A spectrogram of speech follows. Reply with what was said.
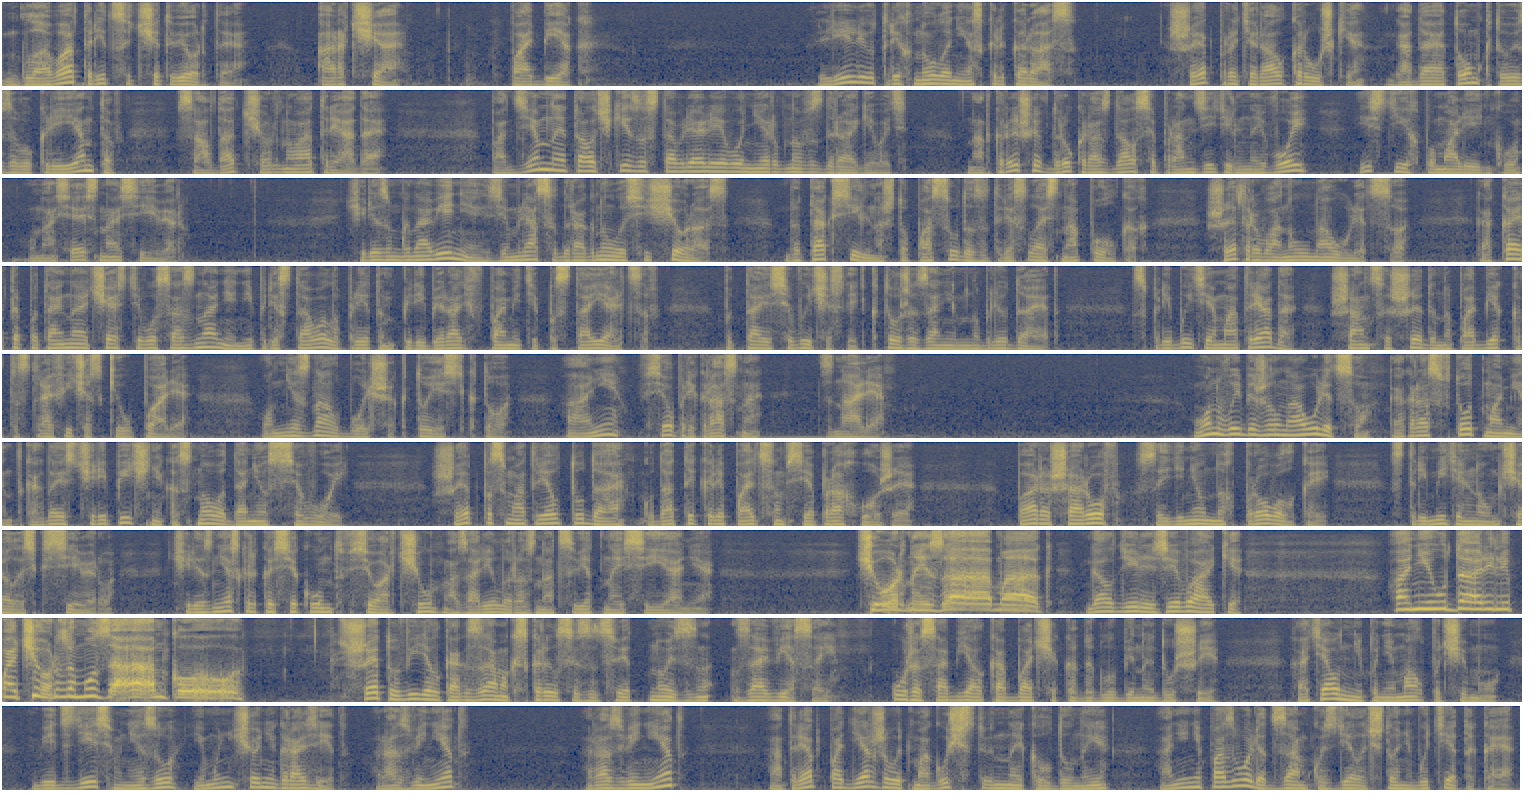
Глава 34. Арча. Побег. Лилию тряхнуло несколько раз. Шет протирал кружки, гадая о том, кто из его клиентов — солдат черного отряда. Подземные толчки заставляли его нервно вздрагивать. Над крышей вдруг раздался пронзительный вой и стих помаленьку, уносясь на север. Через мгновение земля содрогнулась еще раз — да так сильно, что посуда затряслась на полках. Шет рванул на улицу. Какая-то потайная часть его сознания не переставала при этом перебирать в памяти постояльцев, пытаясь вычислить, кто же за ним наблюдает. С прибытием отряда шансы Шеда на побег катастрофически упали. Он не знал больше, кто есть кто, а они все прекрасно знали. Он выбежал на улицу как раз в тот момент, когда из черепичника снова донесся вой. Шет посмотрел туда, куда тыкали пальцем все прохожие. Пара шаров, соединенных проволокой, стремительно умчалась к северу. Через несколько секунд всю Арчу озарило разноцветное сияние. «Черный замок!» — галдели зеваки. «Они ударили по черному замку!» Шет увидел, как замок скрылся за цветной завесой. Ужас объял кабачика до глубины души. Хотя он не понимал, почему. Ведь здесь, внизу, ему ничего не грозит. Разве нет? Разве нет? Отряд поддерживают могущественные колдуны. Они не позволят замку сделать что-нибудь этакое.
